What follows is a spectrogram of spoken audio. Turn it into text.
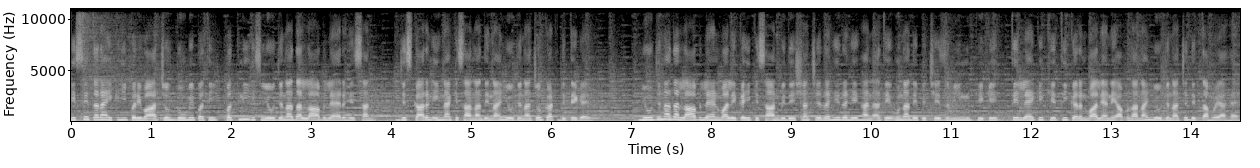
ਇਸੇ ਤਰ੍ਹਾਂ ਇੱਕ ਹੀ ਪਰਿਵਾਰ ਚੋਂ ਦੋਵੇਂ ਪਤੀ, ਪਤਨੀ ਇਸ ਯੋਜਨਾ ਦਾ ਲਾਭ ਲੈ ਰਹੇ ਸਨ, ਜਿਸ ਕਾਰਨ ਇਹਨਾਂ ਕਿਸਾਨਾਂ ਦੇ ਨਾਂ ਯੋਜਨਾ ਚੋਂ ਕੱਟ ਦਿੱਤੇ ਗਏ। ਯੋਜਨਾ ਦਾ ਲਾਭ ਲੈਣ ਵਾਲੇ ਕਈ ਕਿਸਾਨ ਵਿਦੇਸ਼ਾਂ 'ਚ ਰਹਿ ਰਹੇ ਹਨ ਅਤੇ ਉਹਨਾਂ ਦੇ ਪਿੱਛੇ ਜ਼ਮੀਨ ਨੂੰ ਠੇਕੇ ਤੇ ਲੈ ਕੇ ਖੇਤੀ ਕਰਨ ਵਾਲਿਆਂ ਨੇ ਆਪਣਾ ਨਾਂ ਯੋਜਨਾ 'ਚ ਦਿੱਤਾ ਹੋਇਆ ਹੈ।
